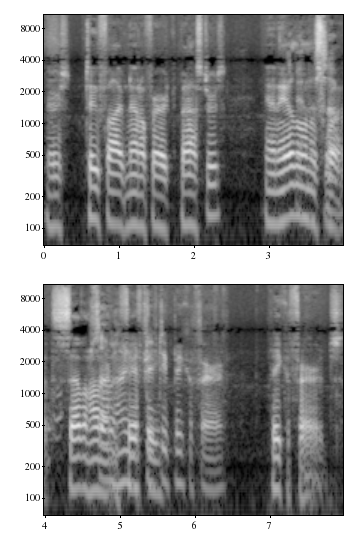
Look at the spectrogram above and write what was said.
There's two 5 nanofarad capacitors. And the other And one is seven- what? 750 750 picofarad. picofarads.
